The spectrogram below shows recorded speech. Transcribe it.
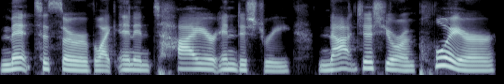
meant to serve like an entire industry, not just your employer,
